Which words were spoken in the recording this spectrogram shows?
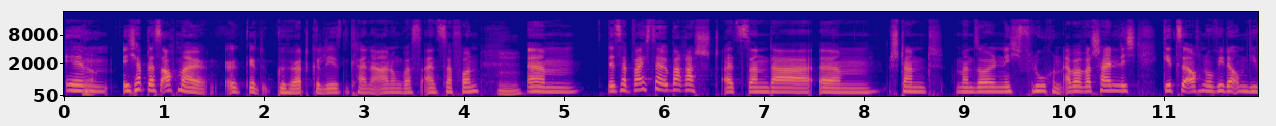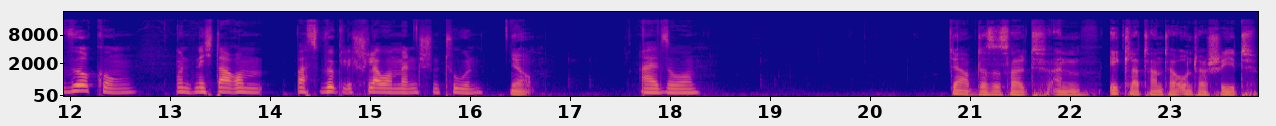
Ähm, Ich habe das auch mal äh, ge gehört, gelesen, keine Ahnung, was eins davon. Mhm. Ähm, deshalb war ich da überrascht, als dann da ähm, stand, man soll nicht fluchen. Aber wahrscheinlich geht's ja auch nur wieder um die Wirkung und nicht darum, was wirklich schlaue Menschen tun. Ja, Also, ja, das ist halt ein eklatanter Unterschied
